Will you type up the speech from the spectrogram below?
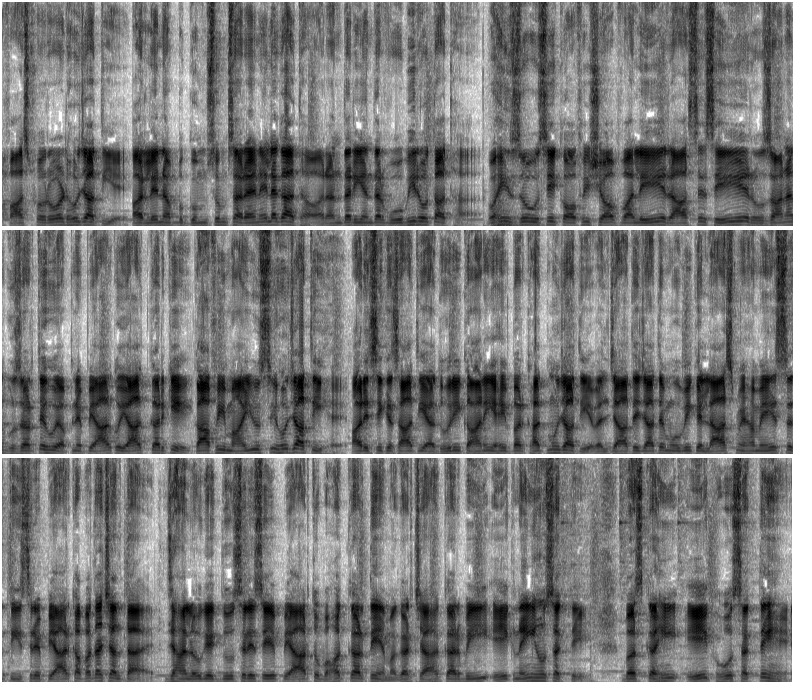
फास्ट फॉरवर्ड हो जाती है। और लिन अब गुमसुम सा रहने लगा था और अंदर ही अंदर वो भी रोता था। वहीं जो उसे कॉफ़ी शॉप वाले रास्ते से रोज़ाना गुजरते हुए अपने प्यार को याद करके काफ़ी मायूसी हो जाती है। और इसी के साथ ये अधूरी कहानी यहीं पर खत्म हो जाती है। वेल जाते जाते मूवी के लास्ट में हमें इस तीसरे प्यार का पता चलता है, जहाँ लोग एक दूसरे से प्यार तो बहुत करते हैं, मगर चाह कर भी एक नहीं हो सकते। बस कहीं एक हो सकते हैं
